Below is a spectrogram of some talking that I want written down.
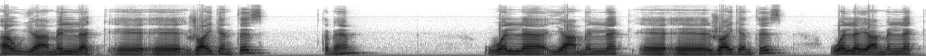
أو يعمل لك gigantism تمام؟ ولا يعمل لك gigantism ولا يعمل لك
